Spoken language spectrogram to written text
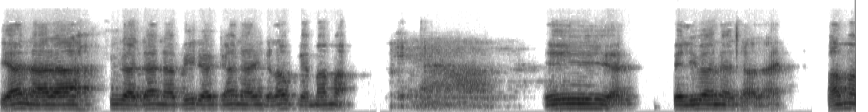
တရားနာတာသုရတနာပိရကန္နာဒီလောက်ပြင်မမအေးပယ်လေးပါးနဲ့ထားလိုက်ဘာမှ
